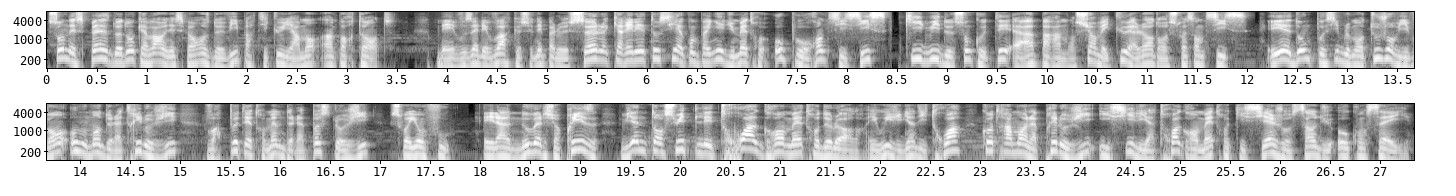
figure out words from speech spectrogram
Son espèce doit donc avoir une espérance de vie particulièrement importante. Mais vous allez voir que ce n'est pas le seul, car il est aussi accompagné du maître Oppo 6 qui lui de son côté a apparemment survécu à l'ordre 66, et est donc possiblement toujours vivant au moment de la trilogie, voire peut-être même de la postlogie, soyons fous. Et la nouvelle surprise, viennent ensuite les trois grands maîtres de l'ordre. Et oui, j'ai bien dit trois, contrairement à la prélogie, ici il y a trois grands maîtres qui siègent au sein du Haut Conseil.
